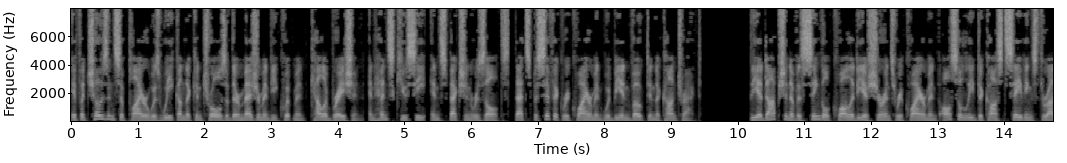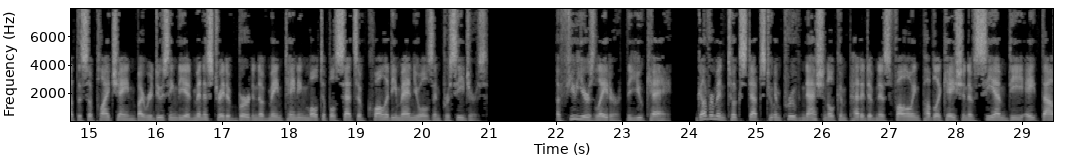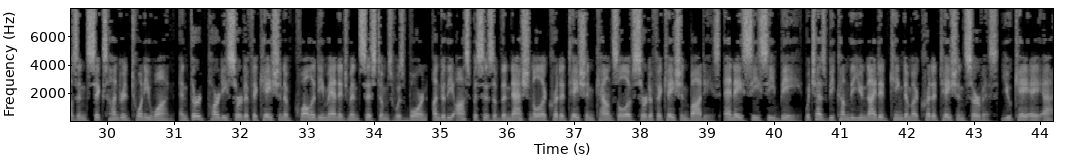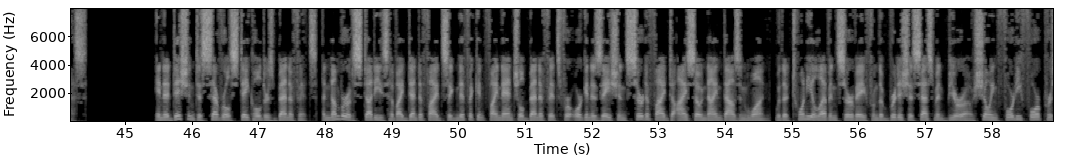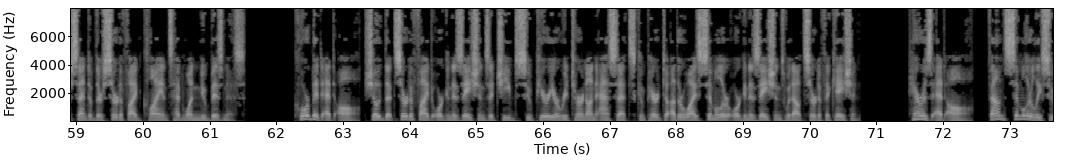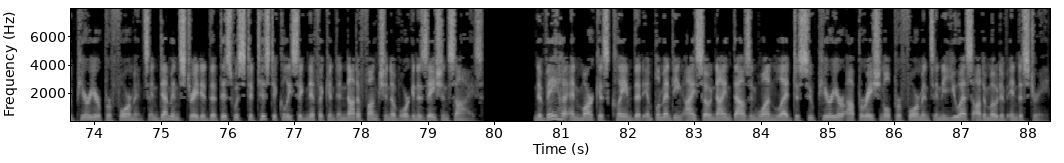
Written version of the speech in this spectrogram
If a chosen supplier was weak on the controls of their measurement equipment calibration, and hence QC, inspection results, that specific requirement would be invoked in the contract. The adoption of a single quality assurance requirement also lead to cost savings throughout the supply chain by reducing the administrative burden of maintaining multiple sets of quality manuals and procedures. A few years later, the UK Government took steps to improve national competitiveness following publication of CMD 8621, and third-party certification of quality management systems was born, under the auspices of the National Accreditation Council of Certification Bodies which has become the United Kingdom Accreditation Service UKAS. In addition to several stakeholders' benefits, a number of studies have identified significant financial benefits for organizations certified to ISO 9001, with a 2011 survey from the British Assessment Bureau showing 44% of their certified clients had won new business. Corbett et al. showed that certified organizations achieved superior return on assets compared to otherwise similar organizations without certification. Heras et al found similarly superior performance and demonstrated that this was statistically significant and not a function of organization size. Naveja and Marcus claimed that implementing ISO 9001 led to superior operational performance in the U.S. automotive industry.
